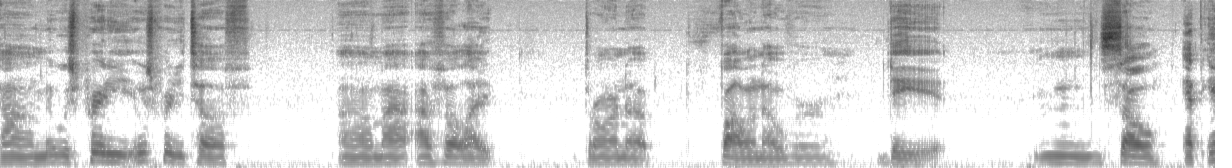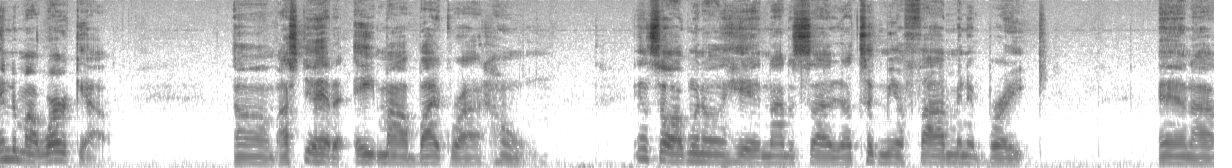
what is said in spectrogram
Um, it was pretty. It was pretty tough. Um, I, I felt like throwing up, falling over, dead. Mm, so at the end of my workout, um, I still had an eight mile bike ride home. And so I went on ahead and I decided I took me a five minute break and I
